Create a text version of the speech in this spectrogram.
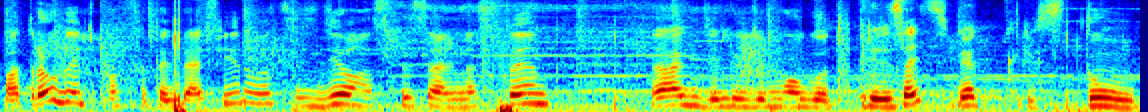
потрогать, пофотографироваться. Сделан специально стенд, да, где люди могут привязать себя к кресту.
